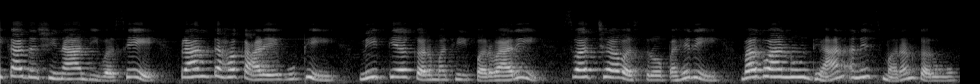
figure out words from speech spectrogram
એકાદશીના દિવસે પ્રાંતઃકાળે ઉઠી નિત્ય કર્મથી પરવારી, સ્વચ્છ વસ્ત્રો પહેરી, ભગવાનનું ધ્યાન અને સ્મરણ કરવું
